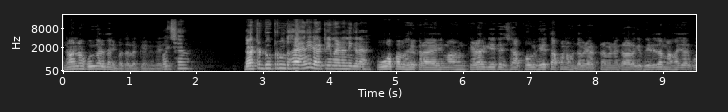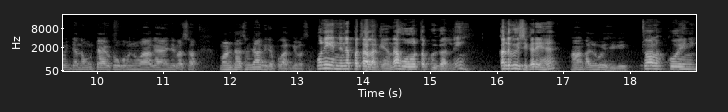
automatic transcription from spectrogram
ਨਾ ਨਾ ਕੋਈ ਗੱਲ ਤਾਂ ਨਹੀਂ ਪਤਾ ਲੱਗਿਆ ਕਹਿੰਦੀ ਅੱਛਾ। ਡਾਕਟਰ ਡਾਕਟਰ ਨੂੰ ਦਿਖਾਇਆ ਨਹੀਂ ਡਾਕਟਰੀ ਮੈਨਾਂ ਨਹੀਂ ਕਰਾਇਆ? ਉਹ ਆਪਾਂ ਫਿਰ ਕਰਾਇਆ ਨਹੀਂ ਮਾਂ ਹੁਣ ਕਿਹੜਾ ਜੇ ਕਿਸੇ ਸ਼ੱਕ ਹੋਵੇ ਫਿਰ ਤਾਂ ਆਪਾਂ ਨੂੰ ਹੁੰਦਾ ਵੀ ਡਾਕਟਰ ਮੈਨੇ ਕਰਾ ਲਗੇ। ਫਿਰ ਇਹਦਾ ਮਹਾ ਯਾਰ ਕੋਈ ਜਾਂਦਾ ਉਹ ਟੈਗ ਟੂਕ ਮੈਨੂੰ ਆ ਗਿਆ ਐਂ ਜੇ ਬਸ ਮਨ ਦਾ ਸਮਝਾ ਕੇ ਚੁੱਪ ਕਰ ਗਏ ਬਸ। ਉਹ ਨਹੀਂ ਇੰਨੇ ਨਾਲ ਪਤਾ ਲੱਗ ਜਾਂਦਾ ਹੋਰ ਤਾਂ ਕੋਈ ਗੱਲ ਨਹੀਂ ਕੱਲ ਕੋਈ ਸੀ ਘਰੇ ਹੈ? ਹਾਂ ਕੱਲ ਹੋਈ ਸੀਗੀ। ਚਲ ਕੋਈ ਨਹੀਂ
